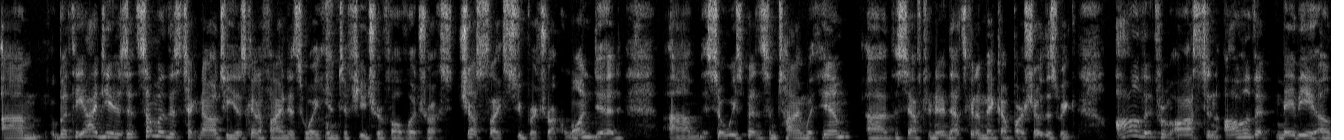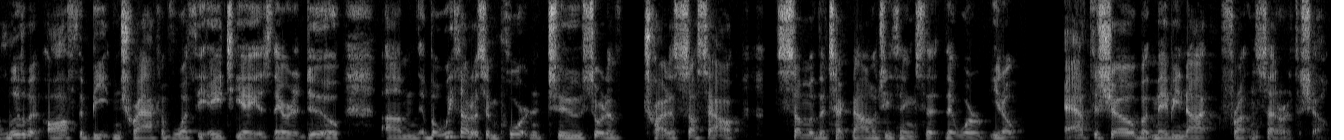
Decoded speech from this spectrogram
Um, but the idea is that some of this technology is going to find its way into future Volvo trucks, just like Super Truck One did. Um, so we spend some time with him uh, this afternoon. That's going to make up our show this week. All of it from Austin, all of it maybe a little bit off the beaten track of what the ATA is there to do. Um, but we thought it was important to sort of try to suss out some of the technology things that that were you know at the show, but maybe not front and center at the show.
